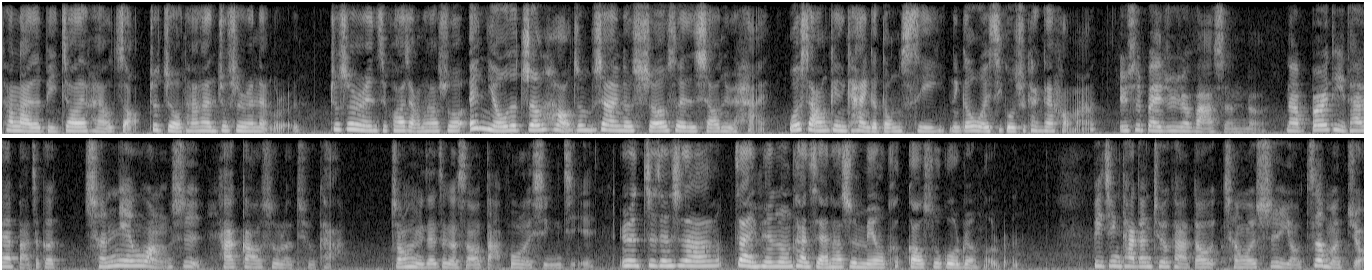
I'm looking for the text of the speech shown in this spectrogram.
他来的比教练还要早，就只有他和救生员两个人。救生员一直夸奖他说：“哎，你游的真好，真不像一个十二岁的小女孩。我想要给你看一个东西，你跟我一起过去看看好吗？”于是悲剧就发生了。那 Bertie 他在把这个成年往事，他告诉了 Tuka，终于在这个时候打破了心结。因为这件事啊，在影片中看起来他是没有告诉过任何人。毕竟他跟 Tuka 都成为室友这么久。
